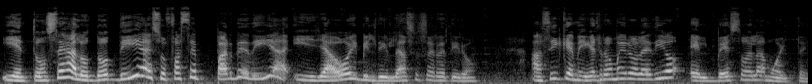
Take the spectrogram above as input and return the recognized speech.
y entonces a los dos días, eso fue hace par de días, y ya hoy Bill de Blasio se retiró. Así que Miguel Romero le dio el beso de la muerte.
